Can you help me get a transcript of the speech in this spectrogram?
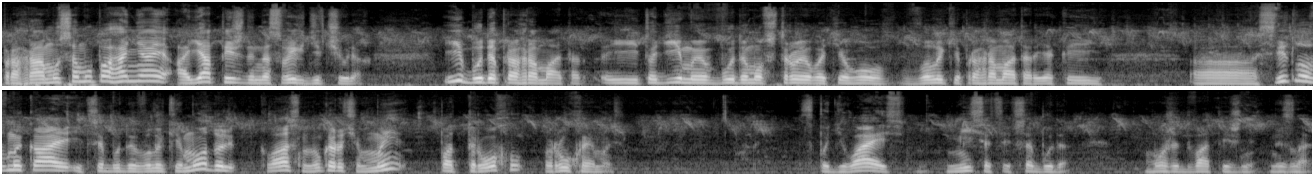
програму саму поганяє, а я тиждень на своїх дівчулях. І буде програматор. І тоді ми будемо встроювати його в великий програматор, який а, світло вмикає, і це буде великий модуль. Класно. Ну, коротше, ми потроху рухаємось. Сподіваюсь, місяць і все буде. Може, два тижні, не знаю.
